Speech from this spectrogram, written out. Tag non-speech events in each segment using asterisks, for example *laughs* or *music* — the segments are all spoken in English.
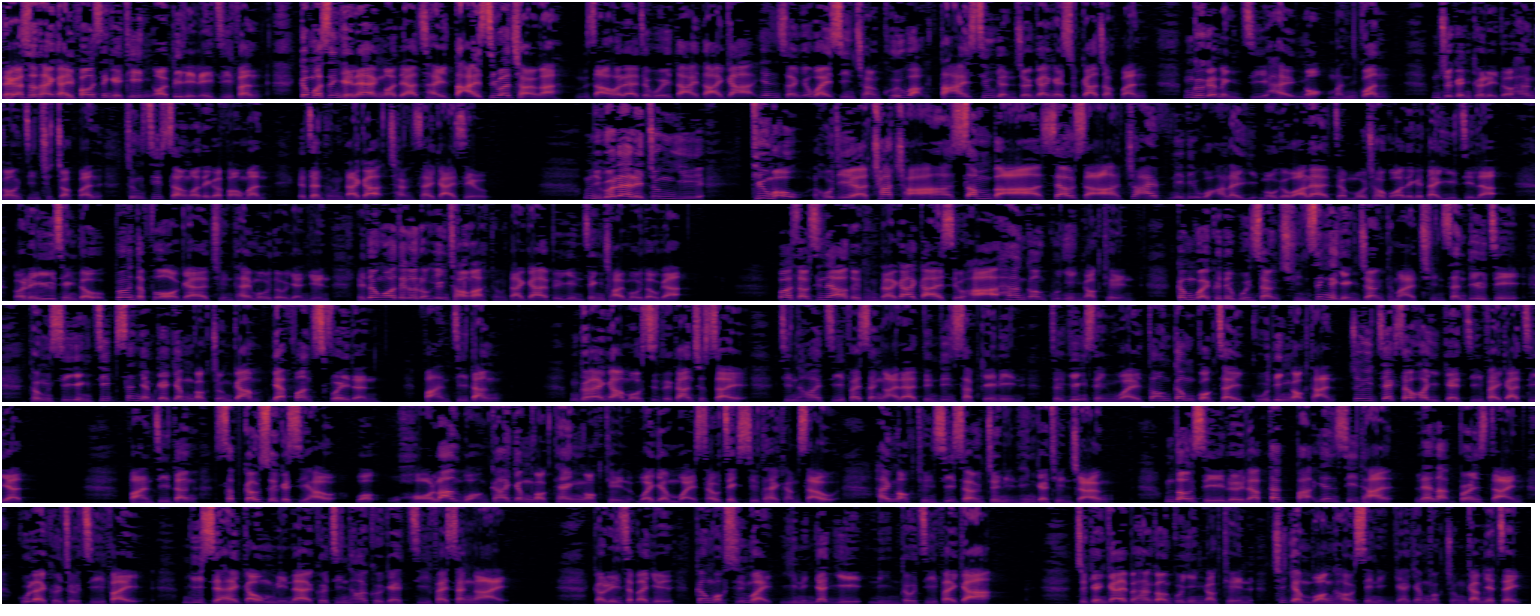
大家收睇藝方星期天，我係 Billy 李子芬。今個星期咧，我哋一齊大笑一場啊！咁稍後咧就會帶大家欣賞一位擅長繪畫大笑人像嘅藝術家作品。咁佢嘅名字係岳敏君。咁最近佢嚟到香港展出作品，仲接受我哋嘅訪問，一陣同大家詳細介紹。咁如果咧你中意跳舞，好似啊 Cha Cha 啊、Samba 啊、Salsa 啊、Jive 呢啲華麗熱舞嘅話咧，就唔好錯過我哋嘅第二節啦。我哋邀请到 Burn the Floor 嘅全体舞蹈人员嚟到我哋嘅录影厂啊，同大家表演精彩舞蹈噶。不过首先呢，我哋同大家介绍下香港管弦乐团。今季佢哋换上全新嘅形象同埋全新标志，同时迎接新任嘅音乐总监 Yvonne Sweden 樊志登。咁佢喺阿姆斯特丹出世，展开指挥生涯咧，短短十几年就已经成为当今国际古典樂壇最炙手可热嘅指挥家之一。樊志登十九歲嘅時候獲荷蘭皇家音樂廳樂團委任為首席小提琴手，係樂團史上最年輕嘅團長。咁當時雷納德·伯恩斯坦 （Leonard Bernstein） 鼓勵佢做指揮，於是喺九五年呢，佢展開佢嘅指揮生涯。舊年十一月更獲選為二零一二年度指揮家，最近加入香港管弦樂團，出任往後四年嘅音樂總監一職。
